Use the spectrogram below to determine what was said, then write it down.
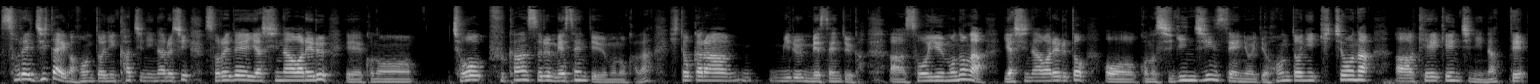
それ自体が本当に価値になるし、それで養われる、えー、この、超俯瞰する目線っていうものかな？人から見る目線というか、あそういうものが養われると、この詩吟人生において本当に貴重なあ経験値になって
